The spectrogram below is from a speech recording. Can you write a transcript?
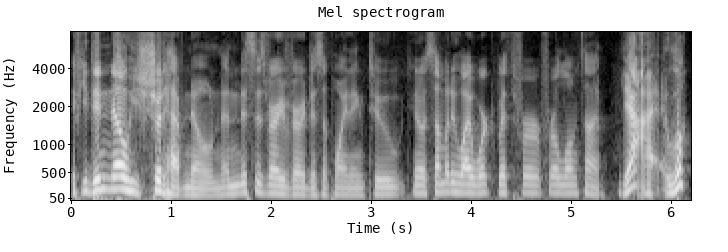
If he didn't know, he should have known. And this is very, very disappointing to you know somebody who I worked with for for a long time. Yeah, I, look,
